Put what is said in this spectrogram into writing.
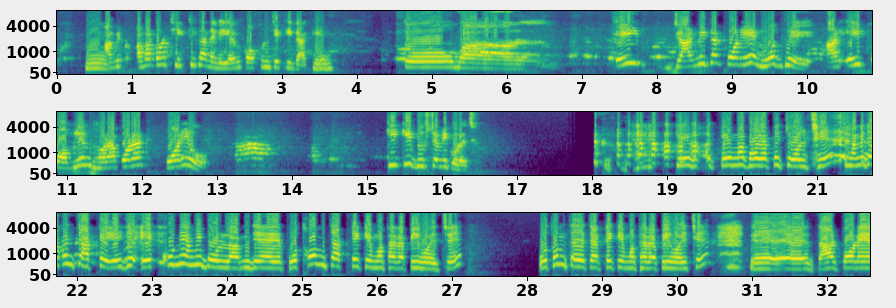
আমি আমার কোনো ঠিক ঠিকানা নেই আমি কখন যে কি ডাকি। তো এই জার্নিটার পরে মধ্যে আর এই প্রবলেম ধরা পড়ার পরেও কি কি দুষ্টামি করেছ? কেমোথেরাপি চলছে? মানে যখন চারটে, এই যে এক্ষুনি আমি বললাম যে প্রথম চারটে কেমোথেরাপি হয়েছে প্রথম চারটে কেমোথেরাপি হয়েছে। তারপরে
